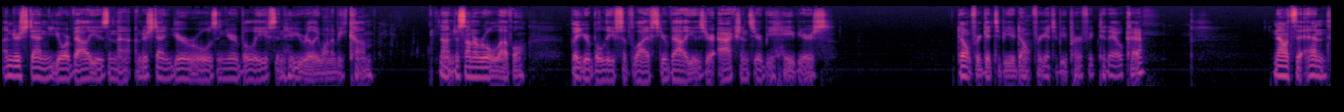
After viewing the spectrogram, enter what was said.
understand your values in that. Understand your rules and your beliefs and who you really want to become. Not just on a rule level, but your beliefs of life, your values, your actions, your behaviors. Don't forget to be you. Don't forget to be perfect today, okay? Now it's the end.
